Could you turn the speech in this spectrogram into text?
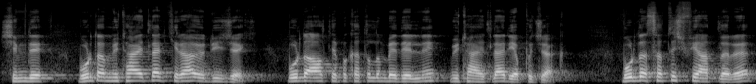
Şimdi burada müteahhitler kira ödeyecek. Burada altyapı katılım bedelini müteahhitler yapacak. Burada satış fiyatları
